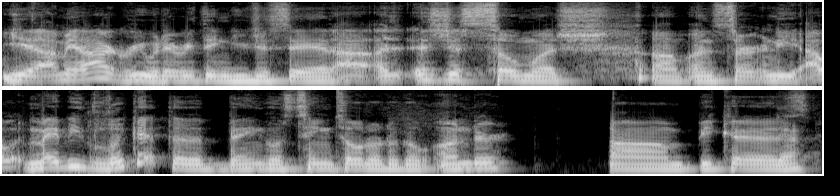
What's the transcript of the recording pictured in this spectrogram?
Yeah, I mean, I agree with everything you just said. I, it's just so much um, uncertainty. I would maybe look at the Bengals team total to go under um, because yeah.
